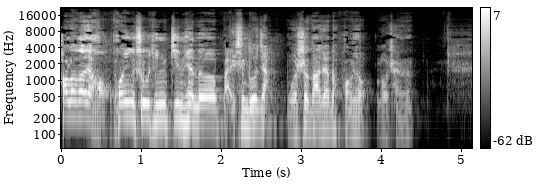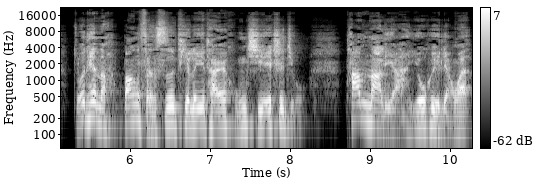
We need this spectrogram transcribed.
Hello，大家好，欢迎收听今天的百姓座驾，我是大家的朋友老陈。昨天呢，帮粉丝提了一台红旗 H 九，他们那里啊优惠两万，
